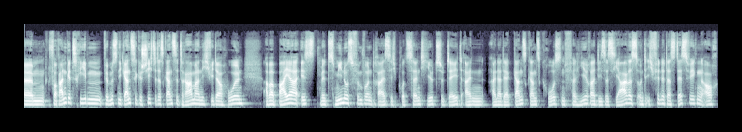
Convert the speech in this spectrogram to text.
ähm, vorangetrieben. Wir müssen die ganze Geschichte, das ganze Drama nicht wiederholen. Aber Bayer ist mit minus 35 Prozent year to date ein, einer der ganz, ganz großen Verlierer dieses Jahres. Und ich finde das deswegen auch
